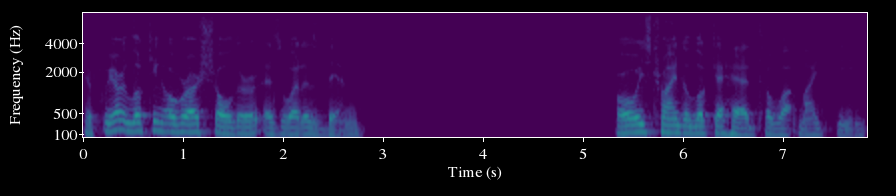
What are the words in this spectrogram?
If we are looking over our shoulder as what has been, always trying to look ahead to what might be,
